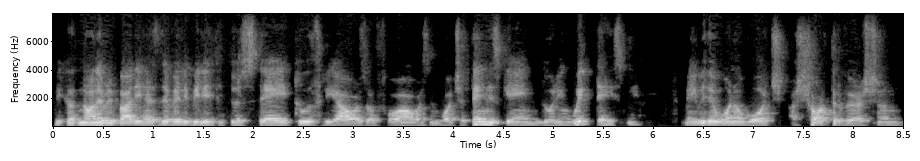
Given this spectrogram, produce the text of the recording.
because not everybody has the availability to stay two, three hours or four hours and watch a tennis game during weekdays, maybe. Maybe they want to watch a shorter version,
